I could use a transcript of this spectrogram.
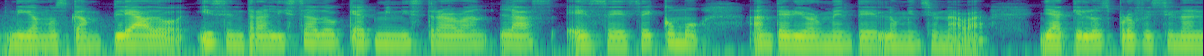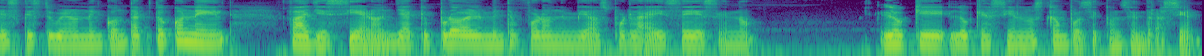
digamos que ampliado y centralizado que administraban las SS como anteriormente lo mencionaba, ya que los profesionales que estuvieron en contacto con él fallecieron, ya que probablemente fueron enviados por la SS, ¿no? Lo que, lo que hacían los campos de concentración.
